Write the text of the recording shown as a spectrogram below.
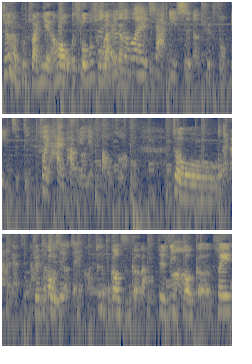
就是很不专业，然后我说不出来。就是会下意识的去否定自己，所以害怕有点包装，就不敢让人家知道。觉得不够，其实有这一块，就是不够资格吧，觉得自己不够格，所以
